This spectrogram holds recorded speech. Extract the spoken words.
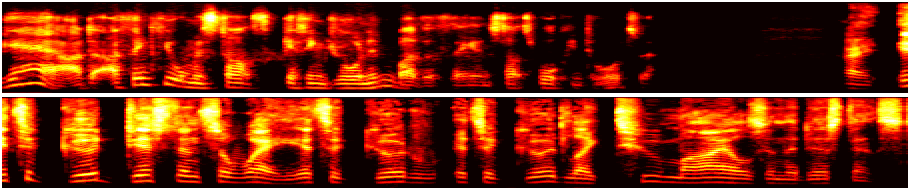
yeah I, I think he almost starts getting drawn in by the thing and starts walking towards it. All right, it's a good distance away. It's a good it's a good like 2 miles in the distance.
